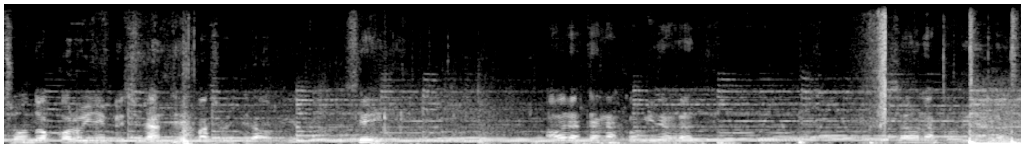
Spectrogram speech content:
Son dos corvinas impresionantes. Paso de este lado, Miguel. Sí. Ahora están las corvinas grandes. Empezaron las corvinas grandes.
